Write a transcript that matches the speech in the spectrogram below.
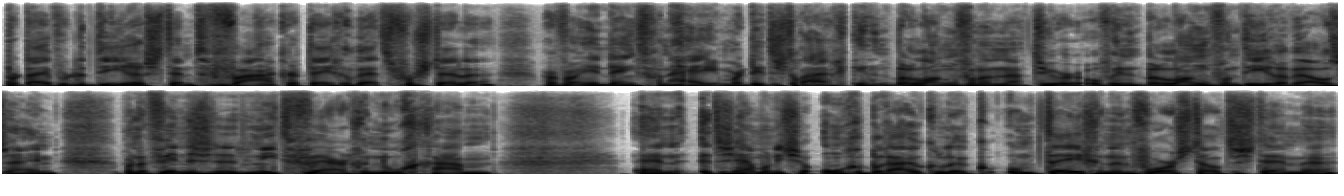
Partij voor de Dieren stemt vaker tegen wetsvoorstellen. waarvan je denkt van hé, hey, maar dit is toch eigenlijk in het belang van de natuur. of in het belang van dierenwelzijn. Maar dan vinden ze het niet ver genoeg gaan. En het is helemaal niet zo ongebruikelijk om tegen een voorstel te stemmen.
